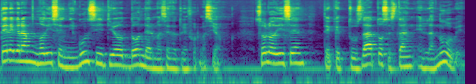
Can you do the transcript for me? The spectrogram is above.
Telegram no dice en ningún sitio dónde almacena tu información. Solo dicen de que tus datos están en la nube.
